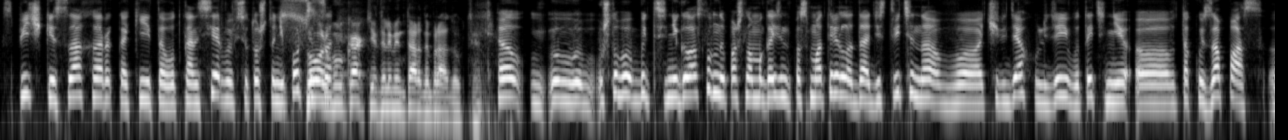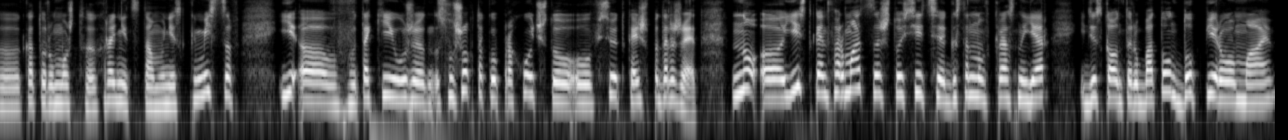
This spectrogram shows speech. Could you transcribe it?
спички, сахар, какие-то вот консервы, все то, что не портится. Соль, мука, какие-то элементарные продукты. Э, э, Чтобы быть неголословной, пошла в магазин, посмотрела, да, действительно, в очередях у людей вот эти не, э, вот такой запас, э, который может храниться там несколько месяцев, и э, в такие уже, слушок такой проходит, что все это, конечно, подорожает. Но есть такая информация, что сеть гастрономов «Красный Яр» и дискаунтеры «Батон» до 1 мая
